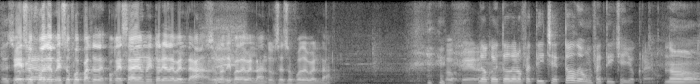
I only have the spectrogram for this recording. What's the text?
Eso Eso, es fue de- eso fue parte de... Porque esa es una historia de verdad. De una tipa de verdad. Entonces eso fue de verdad. Lo que era, Lo que man. todo los fetiches, todo es un fetiche, yo creo. No.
